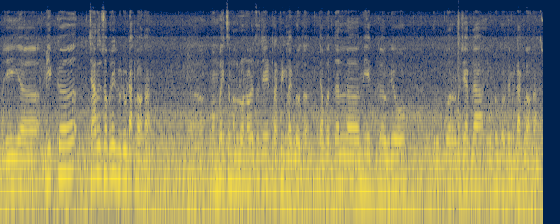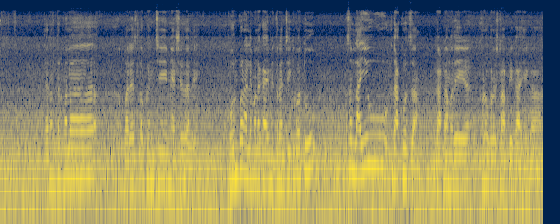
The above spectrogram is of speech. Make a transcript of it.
म्हणजे अं, मी एक अं, चार दिवसापूर्वी एक व्हिडिओ टाकला होता. अं, मुंबईचं मला लोणावळ्याचं जे ट्रॅफिक लागलं होतं त्याबद्दल अं, मी एक व्हिडिओ ग्रुपवर म्हणजे आपल्या यूट्यूबवर मी टाकला होता. त्यानंतर मला बऱ्याच लोकांचे मॅसेज आले. फोन पण आले मला काही मित्रांचे किंवा तू असं लाईव्ह दाखवत जा. घाटामध्ये खरोखरच ट्रॅफिक आहे का?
